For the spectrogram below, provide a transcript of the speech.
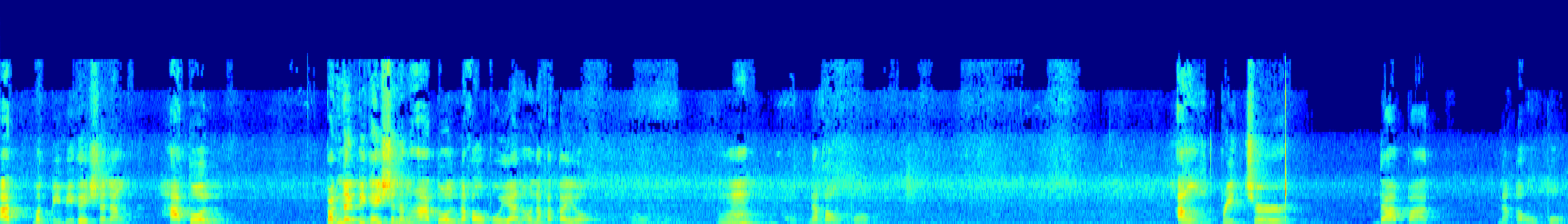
at magbibigay siya ng hatol. Pag nagbigay siya ng hatol, nakaupo yan o nakatayo? Hmm? Nakaupo. Ang preacher dapat nakaupo.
